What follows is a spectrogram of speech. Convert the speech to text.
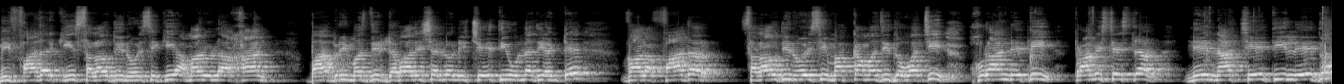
మీ ఫాదర్కి సలావుద్దీన్ ఓవైసీకి అమానుల్లా ఖాన్ బాబ్రీ మస్జిద్ డెమాలిషన్లో నీ చేతి ఉన్నది అంటే వాళ్ళ ఫాదర్ సలావుద్దీన్ ఓవైసీ మక్కా మస్జిద్లో వచ్చి హురాన్ నేపి ప్రామిస్ చేస్తున్నారు నేను నా చేతి లేదు.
